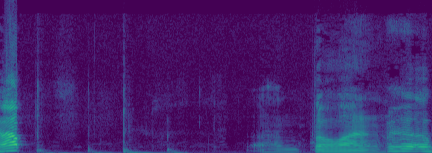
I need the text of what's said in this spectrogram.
ครับตะวันเออเออ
